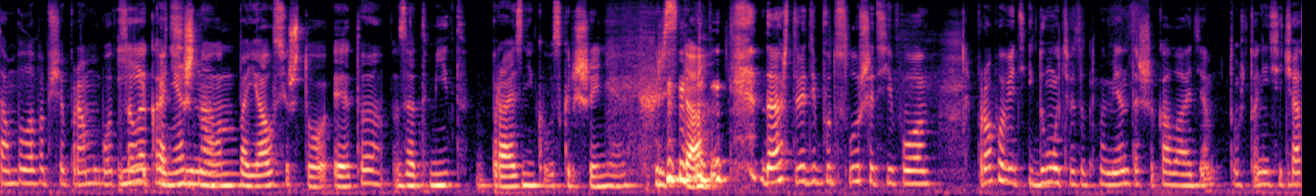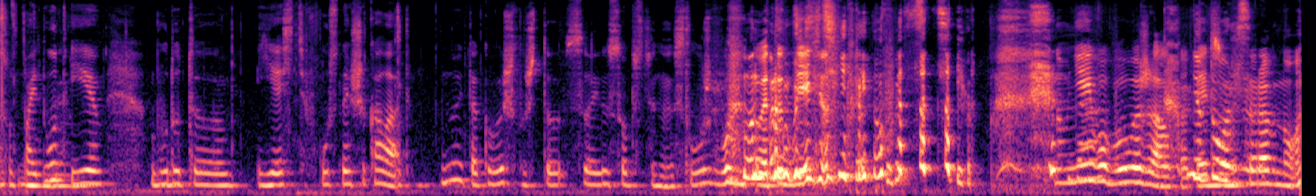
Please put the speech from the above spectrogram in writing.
там была вообще прям вот целая И, картина. конечно, он боялся, что это затмит праздник воскрешения Христа. Да, что люди будут слушать его проповедь и думать в этот момент о шоколаде. Потому что они сейчас вот пойдут и будут э, есть вкусный шоколад. Ну и так вышло, что свою собственную службу в этот день он пропустил. Но мне его было жалко, мне тоже все равно.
